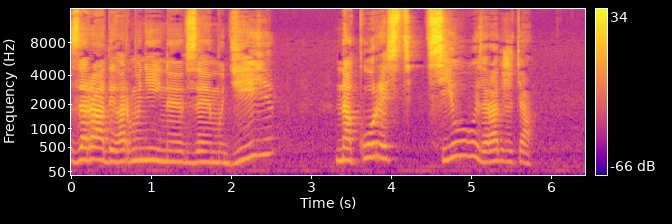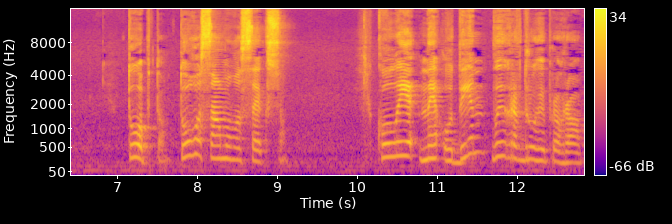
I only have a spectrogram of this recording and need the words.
заради гармонійної взаємодії на користь цілого заради життя. Тобто того самого сексу. Коли не один виграв, другий програв,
